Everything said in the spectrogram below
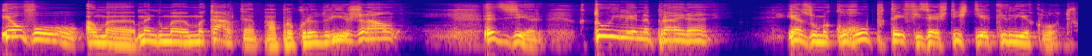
Eu vou a uma, mando uma, uma carta para a Procuradoria-Geral a dizer que tu, Helena Pereira, és uma corrupta e fizeste isto e aquilo e aquilo outro.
